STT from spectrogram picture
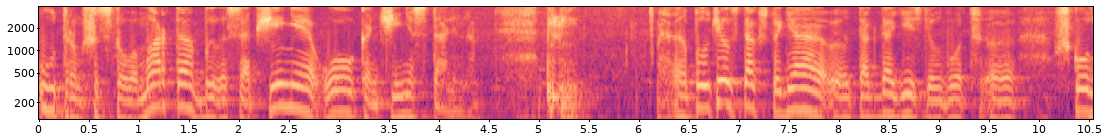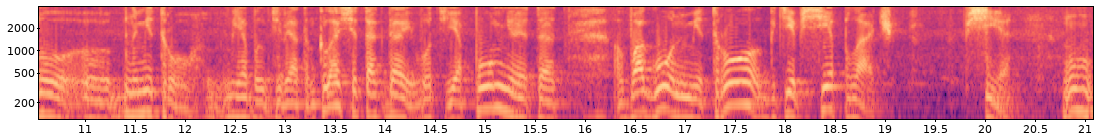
утром 6 марта было сообщение о кончине Сталина. Получилось так, что я э, тогда ездил вот э, в школу на метро. Я был в девятом классе тогда, и вот я помню этот вагон метро, где все плачут. Все. Ну,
